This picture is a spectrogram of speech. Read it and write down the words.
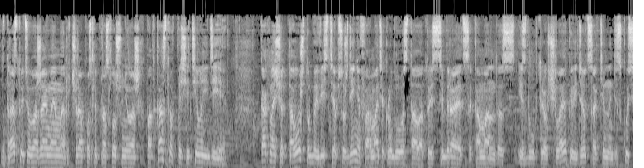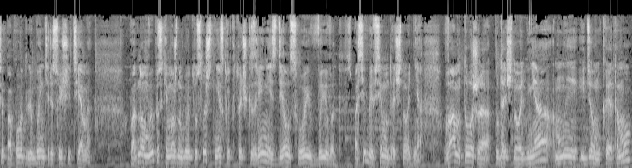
Здравствуйте, уважаемый мэр. Вчера после прослушивания ваших подкастов посетила идея. Как насчет того, чтобы вести обсуждение в формате круглого стола? То есть собирается команда из двух-трех человек и ведется активная дискуссия по поводу любой интересующей темы. В одном выпуске можно будет услышать несколько точек зрения и сделать свой вывод. Спасибо и всем удачного дня. Вам тоже удачного дня. Мы идем к этому.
